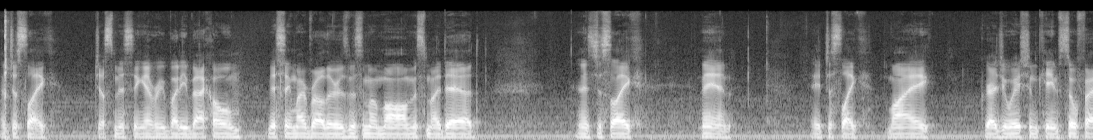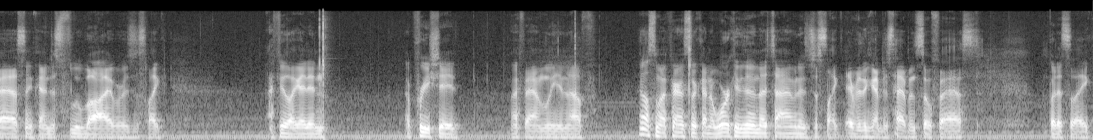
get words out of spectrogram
of just like, just missing everybody back home, missing my brothers, missing my mom, missing my dad. And it's just like, man, it just like my graduation came so fast and kind of just flew by where it's just like, I feel like I didn't appreciate my family enough. And also my parents were kind of working during that time and it's just like everything kind of just happened so fast. But it's like,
